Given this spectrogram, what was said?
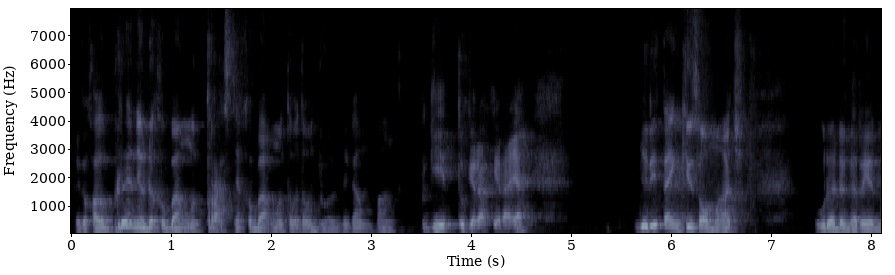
Gitu. Kalau brandnya udah kebangun, trustnya kebangun, teman-teman jualannya gampang. Begitu kira-kira ya. Jadi thank you so much udah dengerin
